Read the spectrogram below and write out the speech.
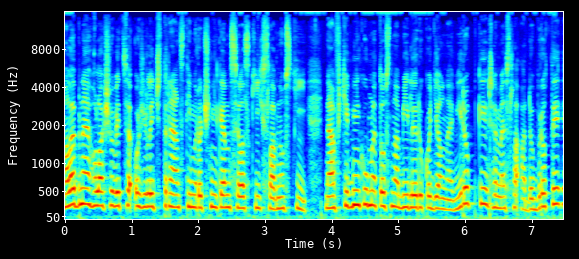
Malebné Holašovice ožily 14. ročníkem selských slavností. Návštěvníkům letos nabídly rukodělné výrobky, řemesla a dobroty,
